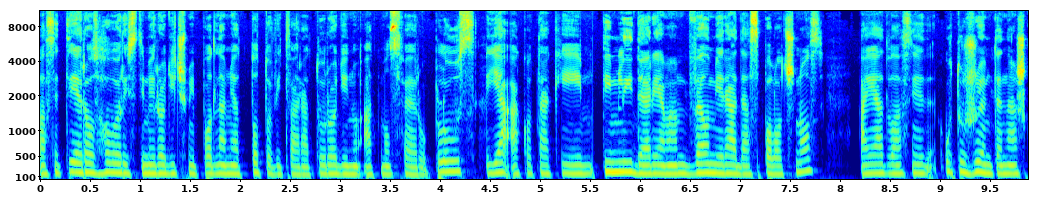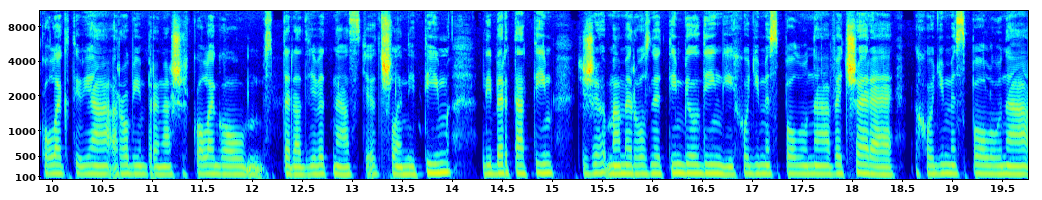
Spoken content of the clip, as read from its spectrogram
Vlastne tie rozhovory s tými rodičmi, podľa mňa toto vytvára tú rodinnú atmosféru. Plus ja ako taký tým líder, ja mám veľmi rada spoločnosť, a ja vlastne utužujem ten náš kolektív, ja robím pre našich kolegov, teda 19 členy tým, Liberta tým, čiže máme rôzne team buildingy, chodíme spolu na večere, chodíme spolu na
